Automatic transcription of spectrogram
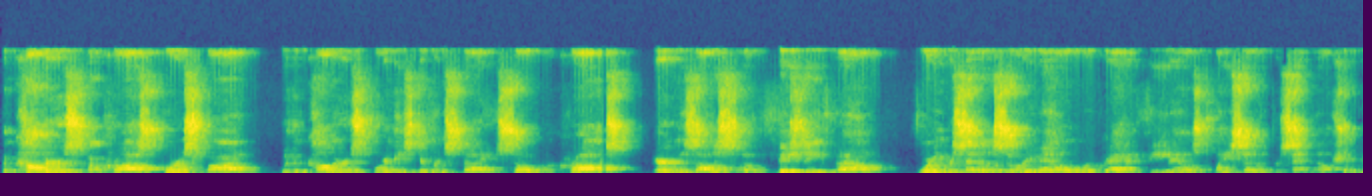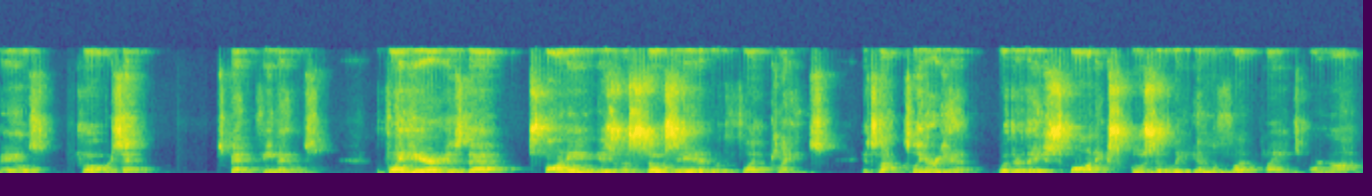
The colors across correspond with the colors for these different studies. So across, Eric Gonzalez of found, 40% of the silvery minnow were gravid females, 27% nuptial males, 12% spent females. The point here is that spawning is associated with floodplains. It's not clear yet whether they spawn exclusively in the floodplains or not.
